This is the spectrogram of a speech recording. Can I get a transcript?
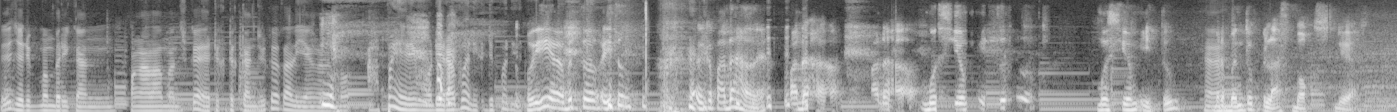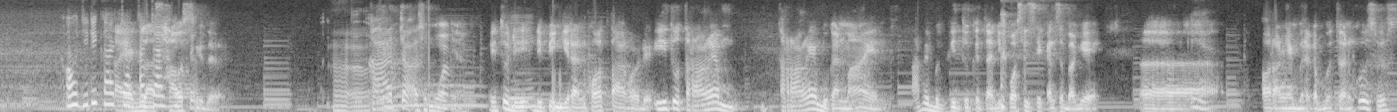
Itu jadi memberikan pengalaman juga ya, deg-degan juga kali yang Iya. mau apa ya yang mau diraba nih ke depan itu. Oh iya betul itu padahal ya padahal padahal museum itu tuh museum itu Hah? berbentuk glass box dia Oh, jadi kaca-kaca glass house gitu. gitu Kaca semuanya itu di, di pinggiran kota kok deh itu terangnya terangnya bukan main tapi begitu kita diposisikan sebagai eh, Iya. orang yang berkebutuhan khusus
